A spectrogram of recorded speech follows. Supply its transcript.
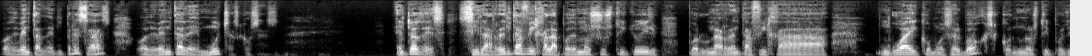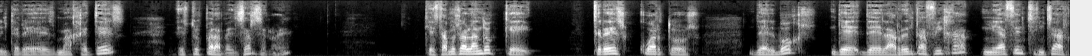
o de venta de empresas, o de venta de muchas cosas. Entonces, si la renta fija la podemos sustituir por una renta fija guay como es el Box, con unos tipos de interés majetes, esto es para pensárselo, ¿eh? Que estamos hablando que tres cuartos del Box, de, de la renta fija, me hacen chinchar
